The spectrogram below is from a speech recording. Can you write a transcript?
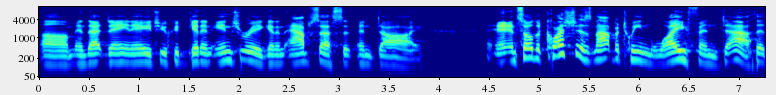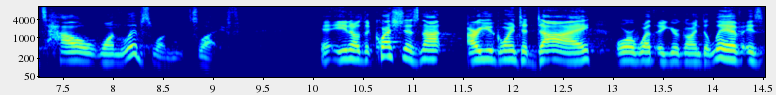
Um, in that day and age, you could get an injury, get an abscess, and die. And so the question is not between life and death, it's how one lives one's life. You know, the question is not, are you going to die or whether you're going to live, is,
